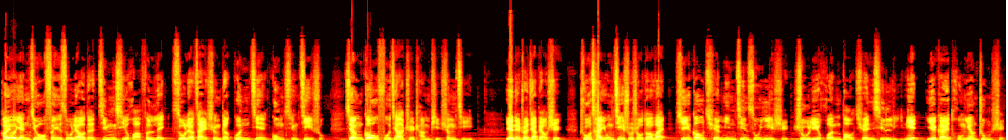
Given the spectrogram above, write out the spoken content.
还要研究废塑料的精细化分类、塑料再生的关键共性技术，向高附加值产品升级。业内专家表示，除采用技术手段外，提高全民禁塑意识，树立环保全新理念，也该同样重视，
